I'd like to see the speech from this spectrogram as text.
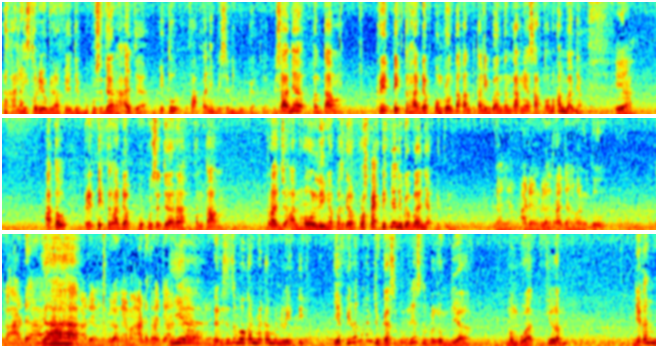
Nah karena historiografi aja, buku sejarah aja, itu faktanya bisa digugat. lah. Misalnya tentang kritik terhadap pemberontakan petani Banten Karnia Sartono kan banyak. iya Atau kritik terhadap buku sejarah tentang kerajaan Holing apa segala, perspektifnya juga banyak gitu. loh. Banyak ada yang bilang kerajaan Holland itu nggak ada. Ya, ada yang bilang emang ada kerajaan. Iya. Dan itu semua kan mereka meneliti. Ya film kan juga sebenarnya sebelum dia membuat film, dia kan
